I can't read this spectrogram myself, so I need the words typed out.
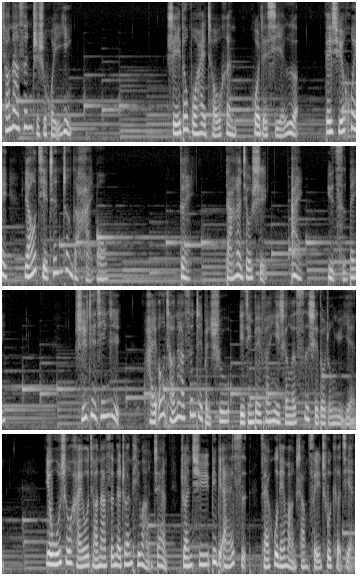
乔纳森只是回应：“谁都不爱仇恨或者邪恶，得学会了解真正的海鸥。”对，答案就是爱与慈悲。时至今日，《海鸥乔纳森》这本书已经被翻译成了四十多种语言。有无数海鸥乔纳森的专题网站、专区 BBS 在互联网上随处可见，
